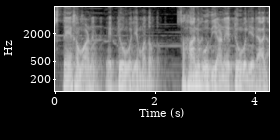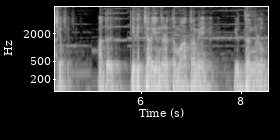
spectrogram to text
സ്നേഹമാണ് ഏറ്റവും വലിയ മതം. സഹാനുഭൂതിയാണ് ഏറ്റവും വലിയ രാജ്യം. അത് തിരിച്ചറിയുന്നിടത്ത് മാത്രമേ യുദ്ധങ്ങളും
